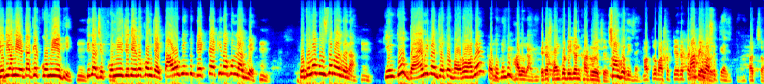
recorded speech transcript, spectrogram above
যদি আমি এটাকে কমিয়ে দিই ঠিক আছে কমিয়ে যদি এরকম যাই তাও কিন্তু দেখতে একই রকম লাগবে। হুম। প্রথমে বুঝতে পারবে না। কিন্তু ডায়ামিটার যত বড় হবে তত কিন্তু ভালো লাগবে। এটা শঙ্খ ডিজাইন খাট রয়েছে? শঙ্কর ডিজাইন মাত্র বাষট্টি হাজার টাকা মাত্র বাষট্টি হাজার টাকা। আচ্ছা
